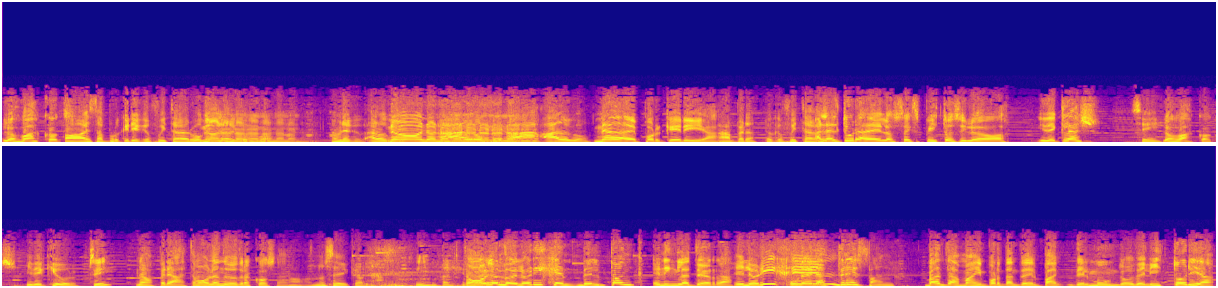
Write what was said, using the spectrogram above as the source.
Los vascos. Ah, esa porquería que fuiste a ver vos. no, no, no, no, no, no, no. Algo No, no, no, no, no, no, fui- no, no, ah, no. algo. Nada de porquería. Ah, perdón, lo que fuiste a ver. A la altura de los Sex Pistols y los y de Clash, Sí. los Vascox. ¿Y de Cure? ¿Sí? No, esperá, estamos hablando de otras cosas. No, no sé de qué hablamos. ¿sí? Estamos hablando del origen del punk en Inglaterra. El origen Una de las del tres punk. Bandas más importantes del punk del mundo, de la historia,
